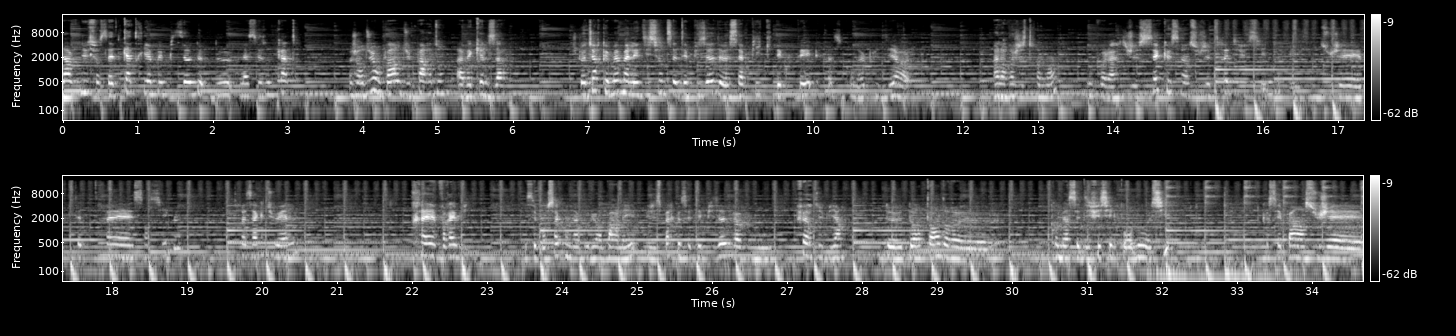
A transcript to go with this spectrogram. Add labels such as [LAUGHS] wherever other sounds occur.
bienvenue sur cette quatrième épisode de la saison 4. Aujourd'hui on parle du pardon avec Elsa. Je dois dire que même à l'édition de cet épisode, ça pique d'écouter ce qu'on a pu dire à l'enregistrement. Donc voilà, je sais que c'est un sujet très difficile, un sujet peut-être très sensible, très actuel, très vraie vie. Et c'est pour ça qu'on a voulu en parler. J'espère que cet épisode va vous faire du bien d'entendre euh, combien c'est difficile pour nous aussi, que c'est pas un sujet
